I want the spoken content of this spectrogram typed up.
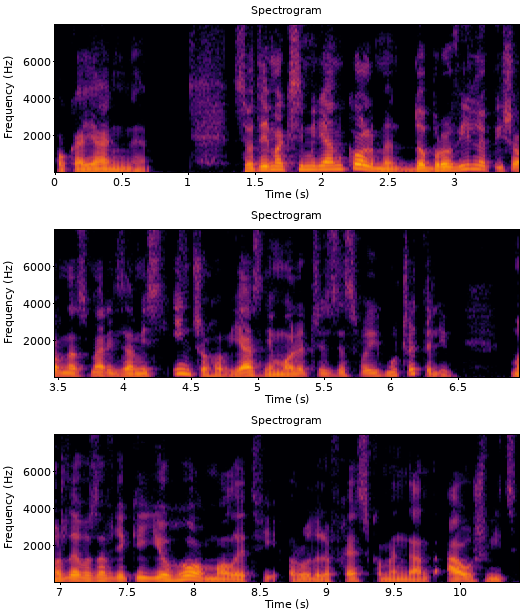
покаянне. Святий Максиміліан Кольмен добровільно пішов на смерть замість іншого в'язня, молячись за своїх мучителів. Можливо, завдяки його молитві Рудольф Хес, комендант Аушвіц,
